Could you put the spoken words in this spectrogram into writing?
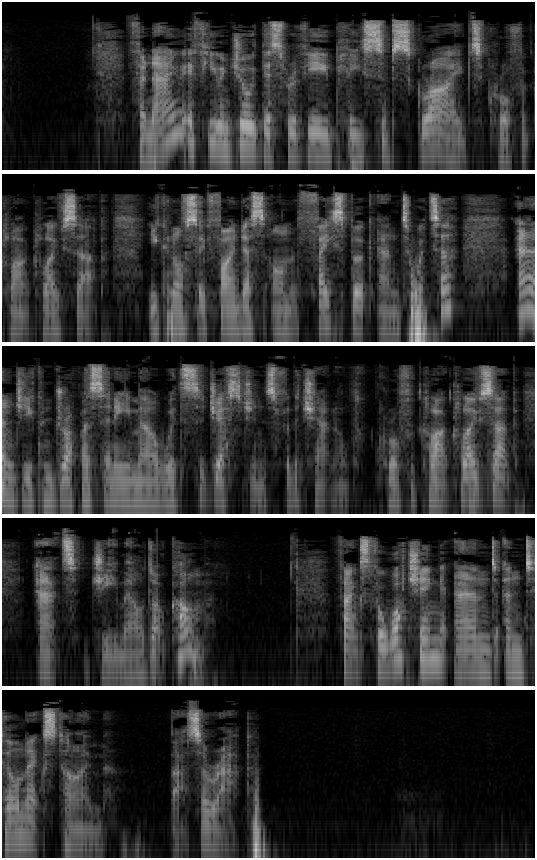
For now, if you enjoyed this review, please subscribe to Crawford Clark Close Up. You can also find us on Facebook and Twitter, and you can drop us an email with suggestions for the channel, Crawford Clark Close Up at gmail.com. Thanks for watching, and until next time, that's a wrap.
